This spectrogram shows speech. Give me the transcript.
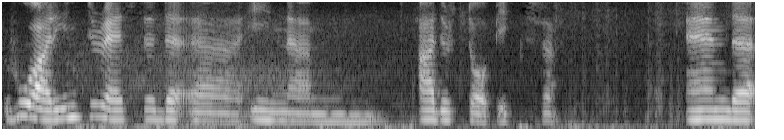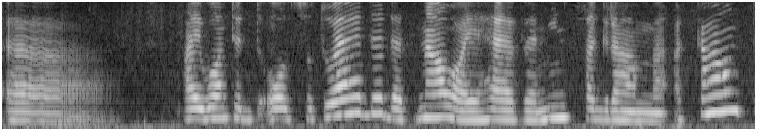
who are interested uh, in um, other topics. And uh, I wanted also to add that now I have an Instagram account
